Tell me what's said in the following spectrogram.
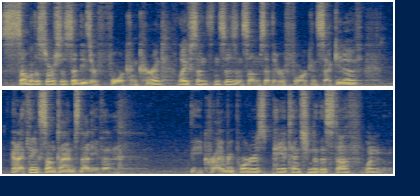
Some of the sources said these are four concurrent life sentences, and some said there were four consecutive. And I think sometimes not even the crime reporters pay attention to this stuff when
